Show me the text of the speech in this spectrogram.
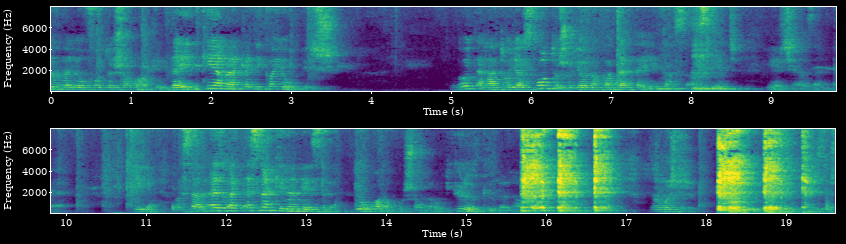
nagyon-nagyon fontos a marketing, de itt kiemelkedik a jobb is. Tudod? Tehát, hogy az fontos, hogy annak a tetejét azt, azt értse az ember. Igen. Azt Aztán ez, ezt meg kéne nézni jó alaposan, hogy külön-külön. Na most biztos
